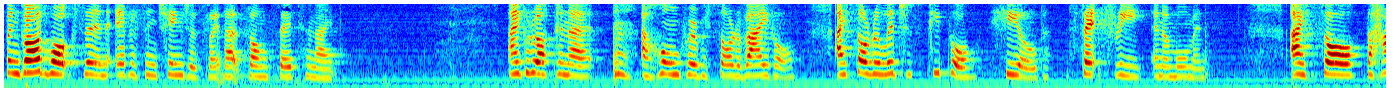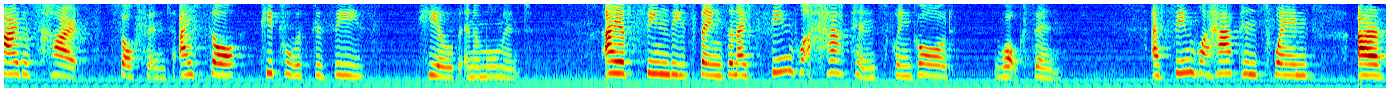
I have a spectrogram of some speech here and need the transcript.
When God walks in, everything changes, like that song said tonight. I grew up in a, a home where we saw revival. I saw religious people healed, set free in a moment. I saw the hardest hearts softened. I saw people with disease healed in a moment. I have seen these things and I've seen what happens when God walks in. I've seen what happens when our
